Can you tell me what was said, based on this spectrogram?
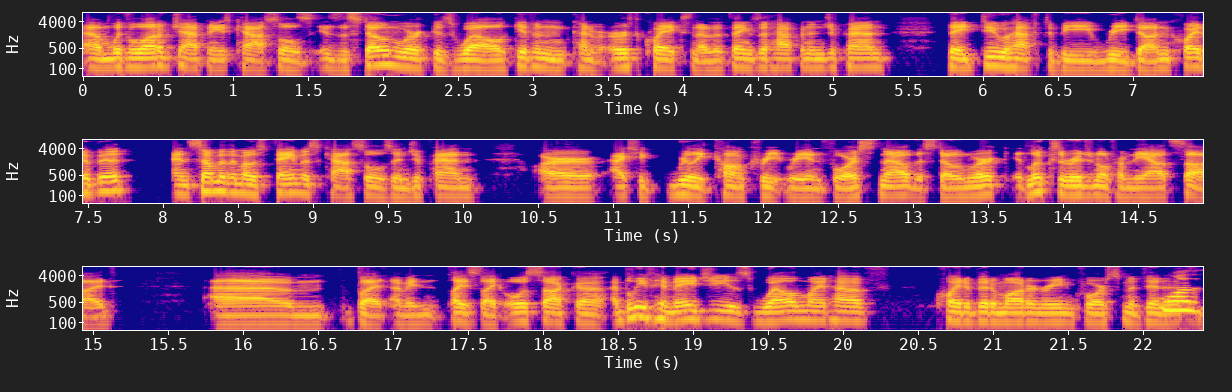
um, with a lot of Japanese castles is the stonework as well. Given kind of earthquakes and other things that happen in Japan, they do have to be redone quite a bit and some of the most famous castles in Japan are actually really concrete reinforced now. The stonework it looks original from the outside, um, but I mean places like Osaka, I believe Himeji as well might have quite a bit of modern reinforcement in well, it. Well,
